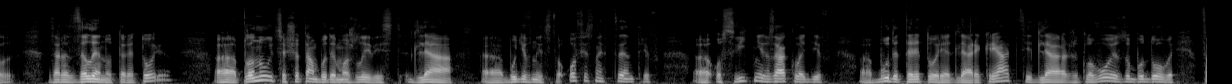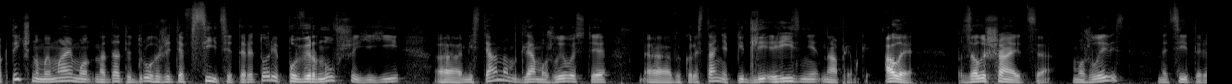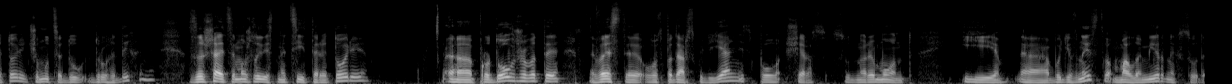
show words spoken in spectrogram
зараз зелену територію. Е, Планується, що там буде можливість для е, будівництва офісних центрів, е, освітніх закладів, буде територія для рекреації, для житлової забудови. Фактично, ми маємо надати друге життя всій цій території, повернувши її містянам для можливості використання під різні напрямки. Але залишається можливість на цій території, чому це друге дихання? Залишається можливість на цій території продовжувати вести господарську діяльність по ще раз судноремонт і е, будівництво маломірних суден.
